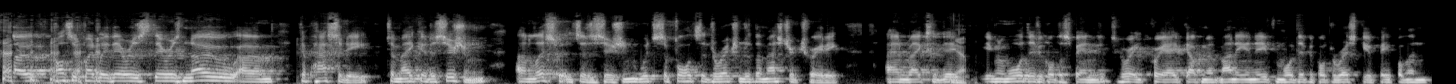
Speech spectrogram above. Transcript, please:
so consequently, there is there is no um, capacity to make a decision unless it's a decision which supports the directions of the Maastricht Treaty and makes it yeah. even more difficult to spend to create, government money and even more difficult to rescue people in,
